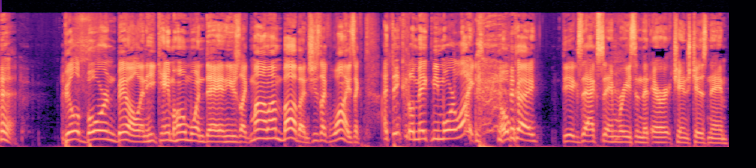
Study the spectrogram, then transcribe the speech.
Bill born Bill, and he came home one day and he was like, Mom, I'm Bubba. And she's like, Why? He's like, I think it'll make me more liked. okay. the exact same reason that Eric changed his name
